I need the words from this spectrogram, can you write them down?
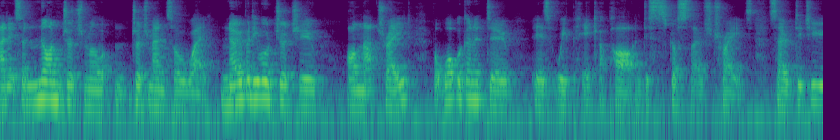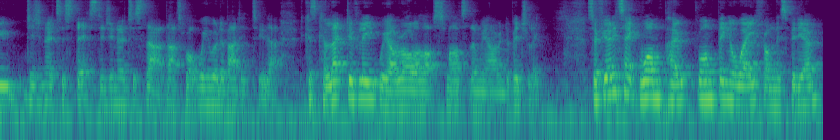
And it's a non-judgmental way. Nobody will judge you on that trade, but what we're going to do is we pick apart and discuss those traits. So did you did you notice this? Did you notice that? That's what we would have added to that because collectively we are all a lot smarter than we are individually. So if you only take one po- one thing away from this video,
